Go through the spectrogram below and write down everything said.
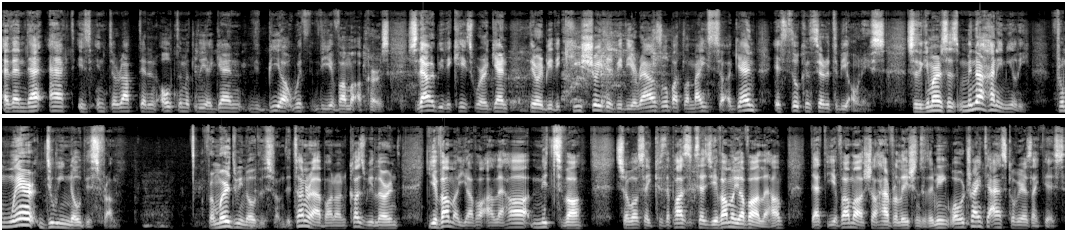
and then that act is interrupted, and ultimately again the bia with the yavama occurs. So that would be the case where again there would be the kishui, there'd be the arousal, but lamaisa again is still considered to be Onis. So the Gemara says, Minahani mili. From where do we know this from? From where do we know this from? The Tanur Rabbanon, because we learned Yavama Yava Aleha mitzvah. So I will say because the pasuk says Yavama Yava Aleha that the Yavama shall have relations with her. Meaning, what we're trying to ask over here is like this:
